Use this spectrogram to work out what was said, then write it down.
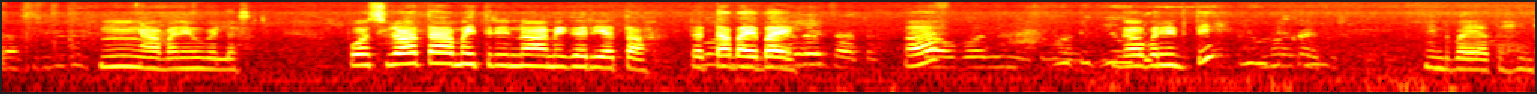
असं हम्म आबाने उघडलं पोचलो आता मैत्रिणी आम्ही घरी आता टाटा बाय बाय हा. गावभर हिंडती. हिंड बाय आता हिंड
